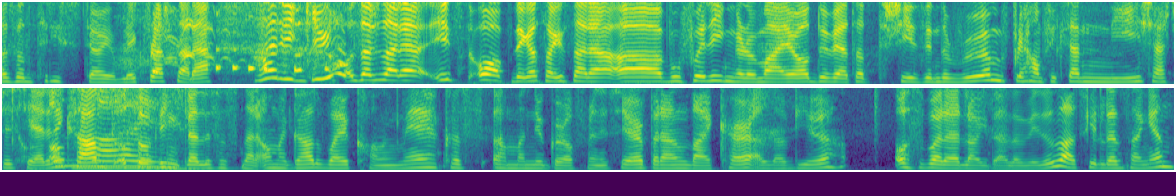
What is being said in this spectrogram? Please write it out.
og sånn triste øyeblikk. For det er sånn herre Herregud. Og så er det sånn herre I åpninga av sangen sånn herre uh, Hvorfor ringer du meg, og du vet at she's in the room? Fordi han fikk seg en ny kjæreste i serien, ikke sant? Og så vinkla det liksom sånn der Oh my god, why are you calling me? Because uh, my new girlfriend is here, but I don't like her. I love you. Og så bare lagde jeg den videoen da, til den sangen.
